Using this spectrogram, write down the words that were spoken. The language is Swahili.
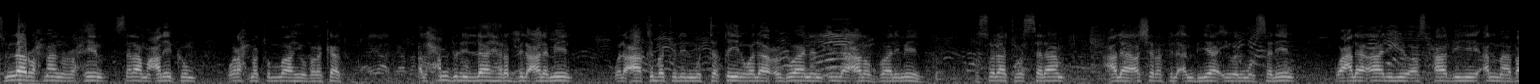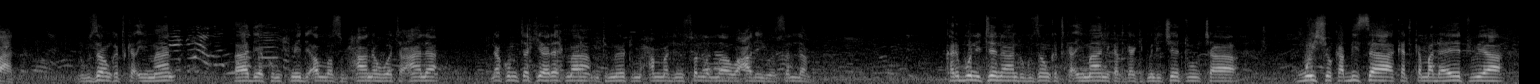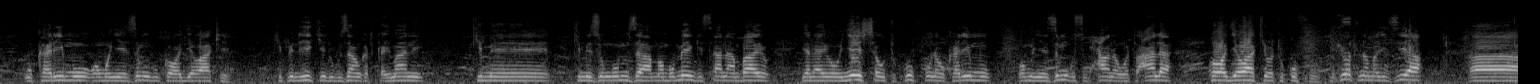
بسم الله الرحمن الرحيم. السلام عليكم ورحمة الله وبركاته. الحمد لله رب العالمين والعاقبة للمتقين ولا عدوانا إلا على الظالمين. والصلاة والسلام على أشرف الأنبياء والمرسلين وعلى آله وأصحابه أما بعد. لقزاهم كتك إيمان. باديكم حميد الله سبحانه وتعالى. لكم تكيا رحمة متميت محمد صلى الله عليه وسلم. كربوني تنا لقزاهم كتك إيمان. كتك كتمليتشتو mwisho kabisa katika mada yetu ya ukarimu wa mwenyezi mungu kwa waja wake. Kipindi hiki ndugu zangu katika imani kime kimezungumza mambo mengi sana ambayo yanayoonyesha utukufu na ukarimu wa mwenyezi mungu subhanahu wa taala kwa waja wake watukufu. Tukiwa tunamalizia uh,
